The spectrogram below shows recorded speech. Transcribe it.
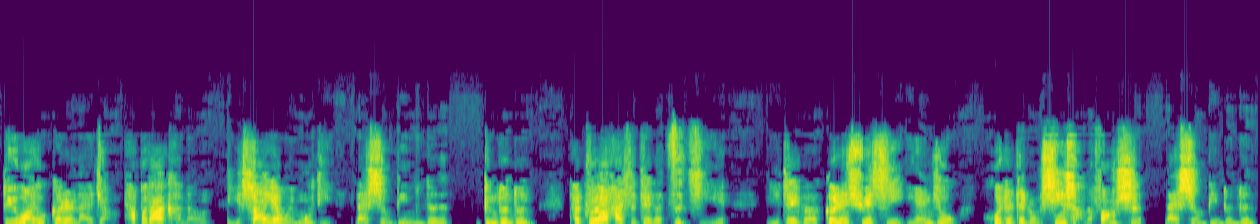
对于网友个人来讲，他不大可能以商业为目的来使用冰墩墩。冰墩墩，他主要还是这个自己以这个个人学习研究。或者这种欣赏的方式来使用冰墩墩，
